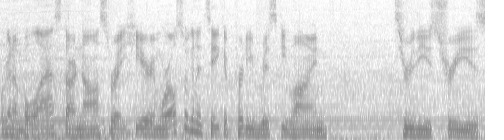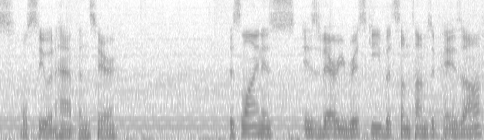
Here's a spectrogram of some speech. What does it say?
We're gonna blast our NOS right here, and we're also gonna take a pretty risky line through these trees. We'll see what happens here. This line is is very risky, but sometimes it pays off.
